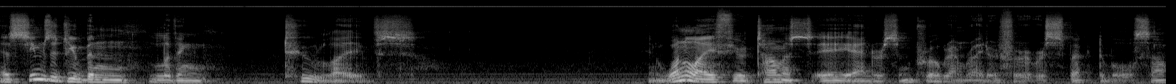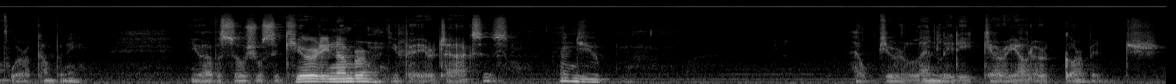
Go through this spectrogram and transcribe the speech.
It seems that you've been living two lives. In one life, you're Thomas A. Anderson, program writer for a respectable software company. You have a social security number, you pay your taxes, and you help your landlady carry out her garbage.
